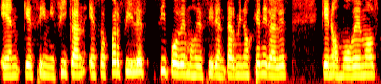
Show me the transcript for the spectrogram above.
en qué significan esos perfiles, sí podemos decir en términos generales que nos movemos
